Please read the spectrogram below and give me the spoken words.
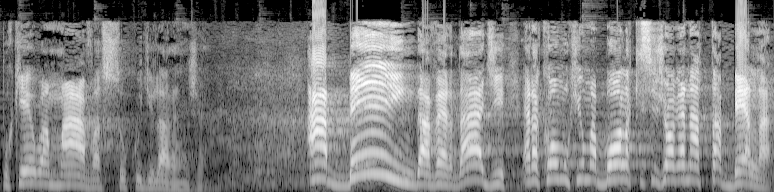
Porque eu amava suco de laranja. A bem da verdade era como que uma bola que se joga na tabela.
